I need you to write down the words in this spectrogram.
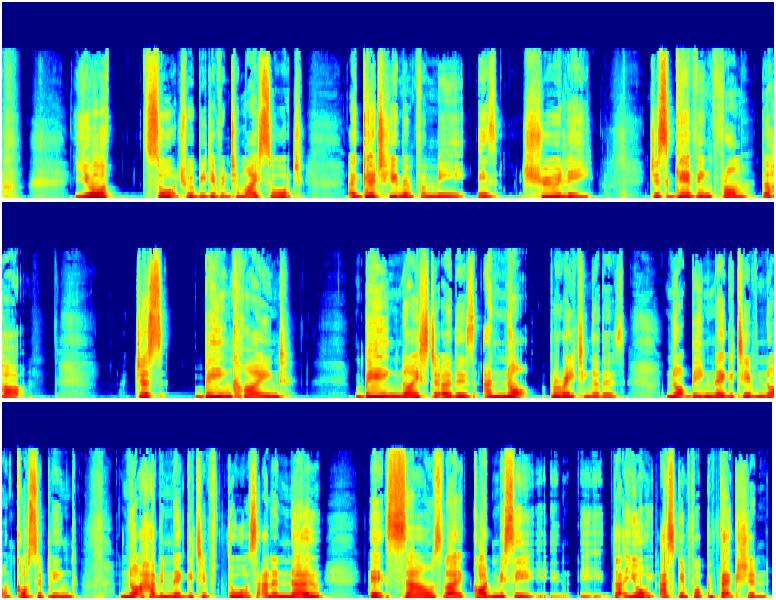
your sort will be different to my sort. A good human for me is truly just giving from the heart. Just being kind, being nice to others, and not berating others, not being negative, not gossiping, not having negative thoughts. And I know it sounds like God, Missy, that you're asking for perfection.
